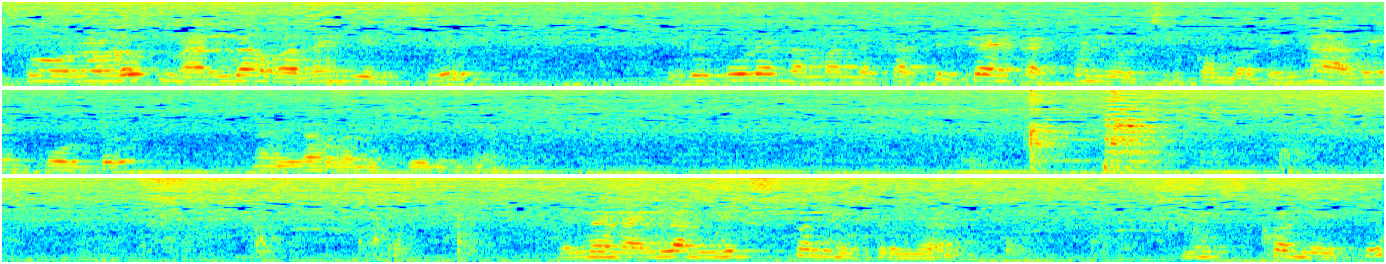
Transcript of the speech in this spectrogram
இப்போ ஓரளவுக்கு நல்லா வதங்கிருச்சு. இது கூட நம்ம அந்த கத்திரிக்காயை கட் பண்ணி வச்சிருக்கோம் பார்த்தீங்களா அதையும் போட்டு நல்லா வதக்கிடுங்க. எல்லாம் நல்லா மிக்ஸ் பண்ணி விட்டுருங்க. மிக்ஸ் பண்ணிட்டு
